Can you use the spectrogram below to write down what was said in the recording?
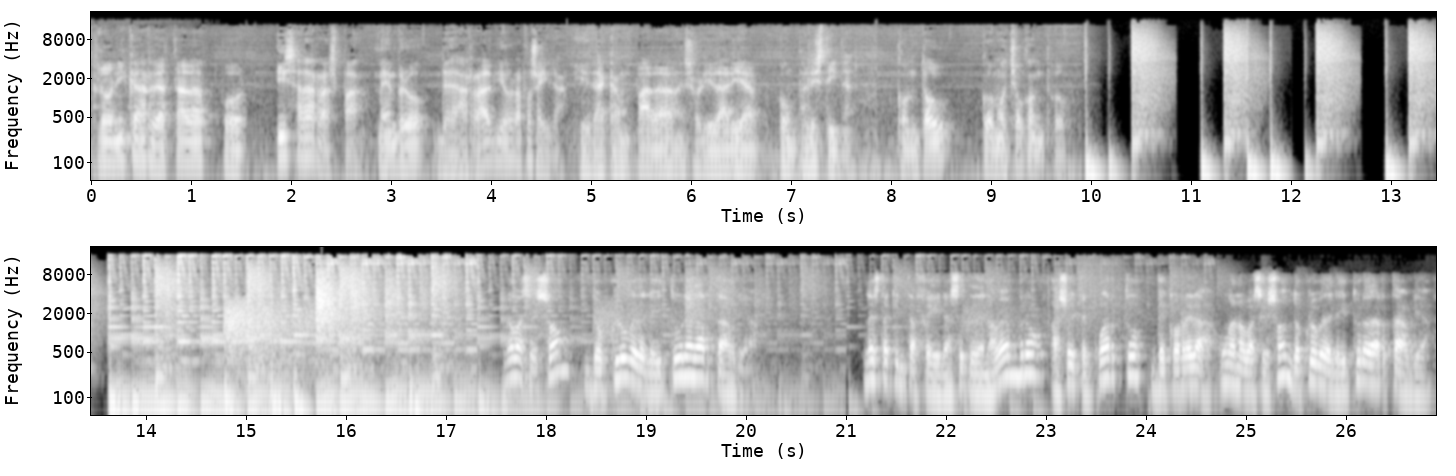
Crónica redactada por Isa da Raspa, membro da Radio Raposeira e da acampada solidaria con Palestina. Contou como cho contou. Nova sesión do Clube de Leitura da Artabria. Nesta quinta feira, 7 de novembro, ás 8 e cuarto, decorrerá unha nova sesión do Clube de Leitura da Artabria.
